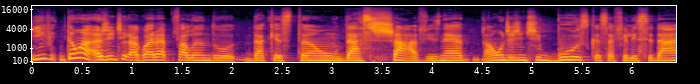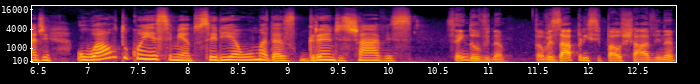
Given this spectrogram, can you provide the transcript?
E então a gente agora falando da questão das chaves, né? Onde a gente busca essa felicidade, o autoconhecimento seria uma das das grandes chaves? Sem dúvida. Talvez a principal chave, né?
